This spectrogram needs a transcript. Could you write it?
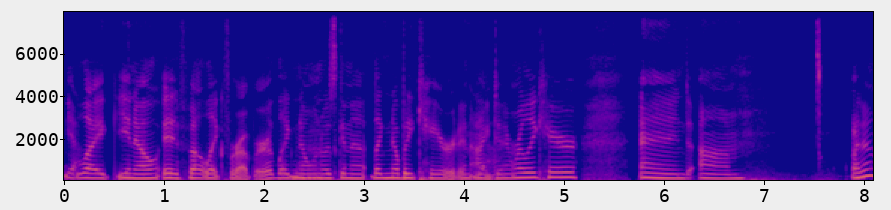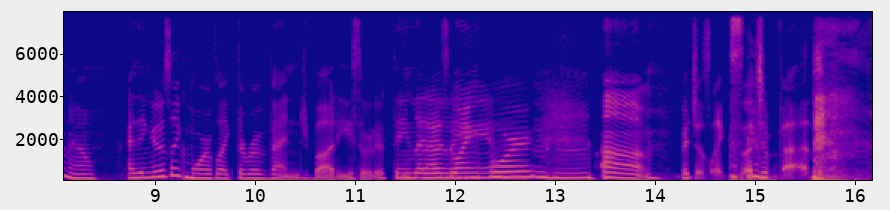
Yeah. Like, you know, it felt like forever. Like no one Mhm. was going to like nobody cared and I didn't really care. And um I don't know. I think it was like more of like the revenge body sort of thing that I was going for. Mm-hmm. Um, which is like such a bad.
